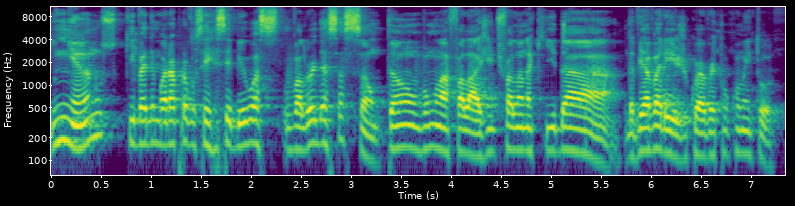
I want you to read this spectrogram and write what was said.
em anos que vai demorar para você receber o, o valor dessa ação. Então, vamos lá falar, a gente falando aqui da, da Via Varejo, que o Everton comentou.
